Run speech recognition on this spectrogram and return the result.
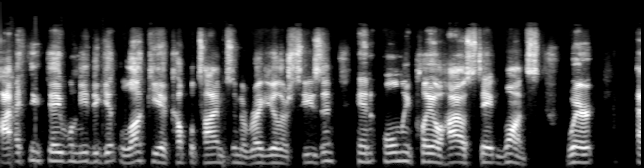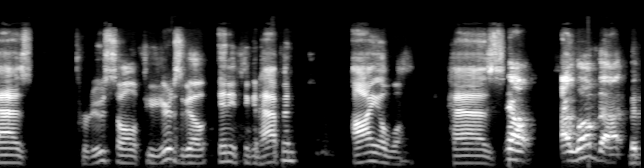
I think they will need to get lucky a couple times in the regular season and only play Ohio State once. Where, as Purdue saw a few years ago, anything can happen. Iowa has now. I love that, but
